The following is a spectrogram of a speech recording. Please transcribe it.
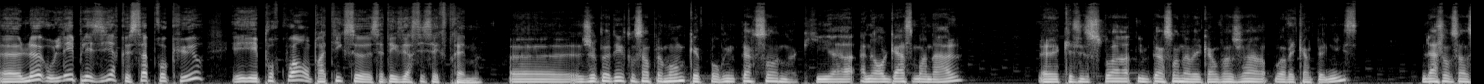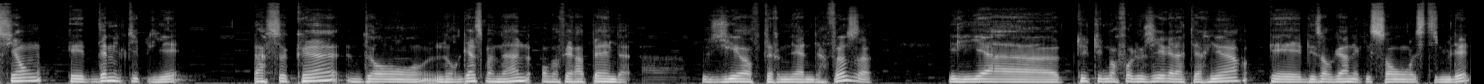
euh, le ou les plaisirs que ça procure et, pourquoi on pratique cet exercice extrême? Euh, Je peux dire tout simplement que pour une personne qui a un orgasme anal, euh, que ce soit une personne avec un vagin ou avec un pénis, la sensation est démultipliée parce que dans l'orgasme anal, on va faire appel plusieurs terminales nerveuses. Il y a toute une morphologie à l'intérieur et des organes qui sont stimulés.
